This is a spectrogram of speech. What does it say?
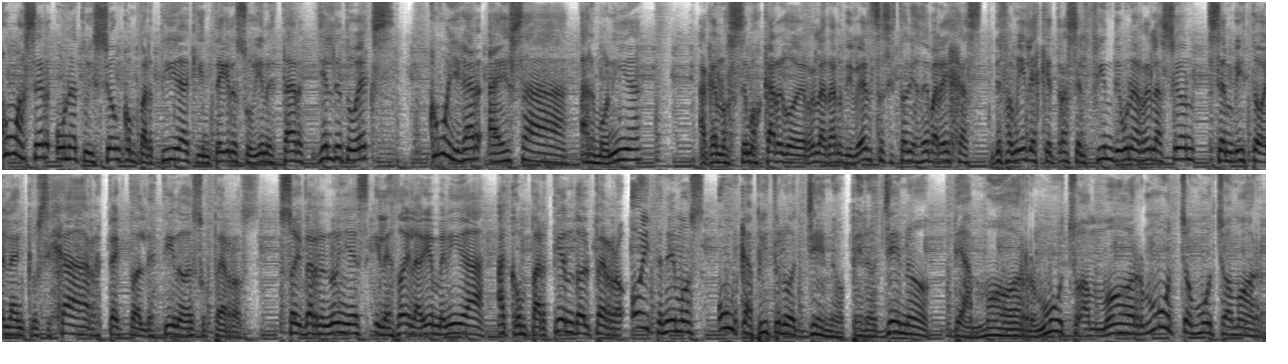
cómo hacer una tuición compartida que integre su bienestar y el de tu ex, cómo llegar a esa armonía Acá nos hacemos cargo de relatar diversas historias de parejas, de familias que tras el fin de una relación se han visto en la encrucijada respecto al destino de sus perros. Soy Verne Núñez y les doy la bienvenida a Compartiendo el Perro. Hoy tenemos un capítulo lleno, pero lleno de amor, mucho amor, mucho, mucho amor.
